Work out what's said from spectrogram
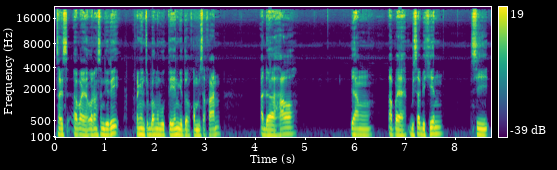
saya apa ya orang sendiri pengen coba ngebuktiin gitu. Kalau misalkan ada hal yang apa ya bisa bikin si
